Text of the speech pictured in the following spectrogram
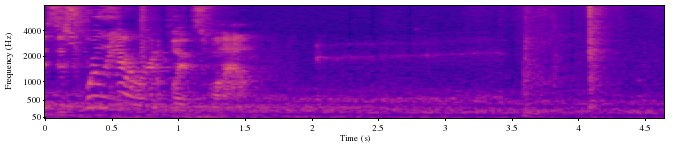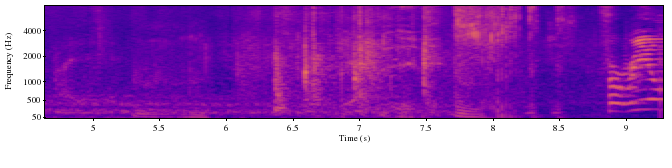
Is this really how we're gonna play this one out? For real?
